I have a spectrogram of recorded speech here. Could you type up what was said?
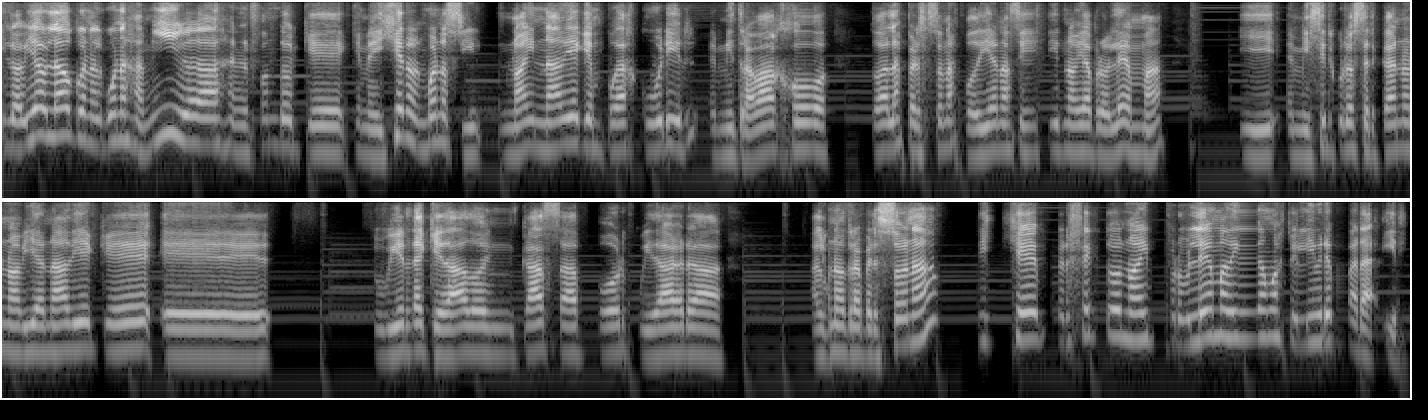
y lo había hablado con algunas amigas, en el fondo, que, que, me dijeron, bueno, si no hay nadie quien puedas cubrir, en mi trabajo todas las personas podían asistir, no había problema, y en mi círculo cercano no había nadie que eh, hubiera quedado en casa por cuidar a alguna otra persona, dije, perfecto, no hay problema, digamos, estoy libre para ir.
